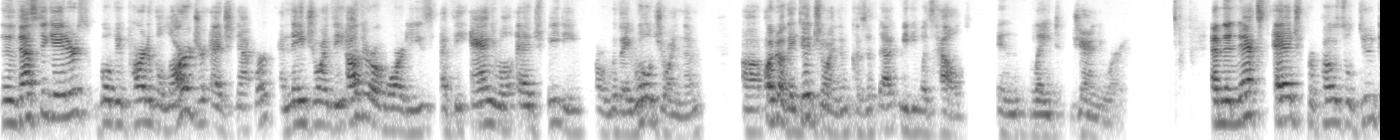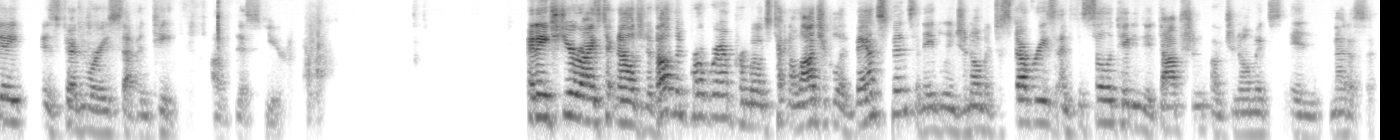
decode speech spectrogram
The investigators will be part of the larger EDGE network, and they joined the other awardees at the annual EDGE meeting, or they will join them. Uh, oh no, they did join them because that meeting was held in late January. And the next EDGE proposal due date is February 17th of this year. NHGRI's Technology Development Program promotes technological advancements, enabling genomic discoveries and facilitating the adoption of genomics in medicine.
